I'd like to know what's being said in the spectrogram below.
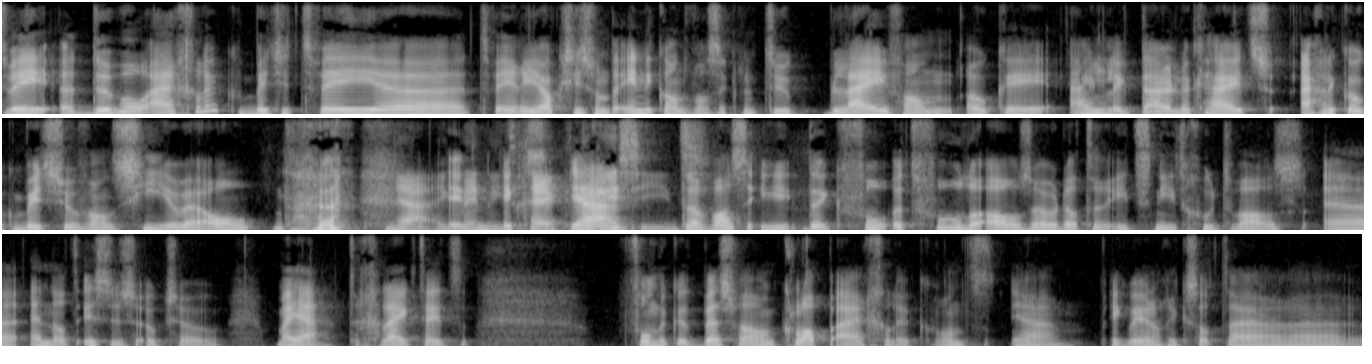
twee, eh, dubbel eigenlijk. Een beetje twee, eh, twee reacties. Aan de ene kant was ik natuurlijk blij van, oké, eindelijk duidelijkheid. Eigenlijk ook een beetje zo van, zie je wel. Ja, ik ben niet Ik- gek, ja, er is iets. Er was iets. Ik voel, het voelde al zo dat er iets niet goed was. eh, en dat is dus ook zo. Maar ja, tegelijkertijd vond ik het best wel een klap eigenlijk. Want ja, ik weet nog, ik zat daar.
